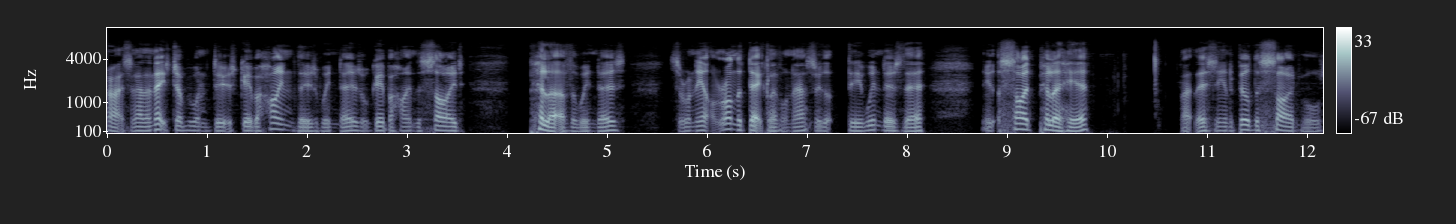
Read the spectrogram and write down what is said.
Alright, so now the next job we want to do is go behind those windows, or go behind the side pillar of the windows. So we're on the we're on the deck level now. So we've got the windows there. You've got a side pillar here, like this. You're going to build the side walls.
